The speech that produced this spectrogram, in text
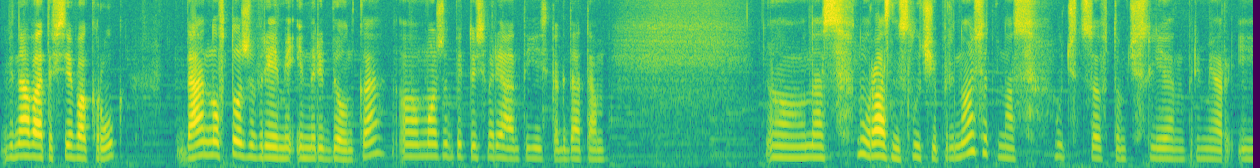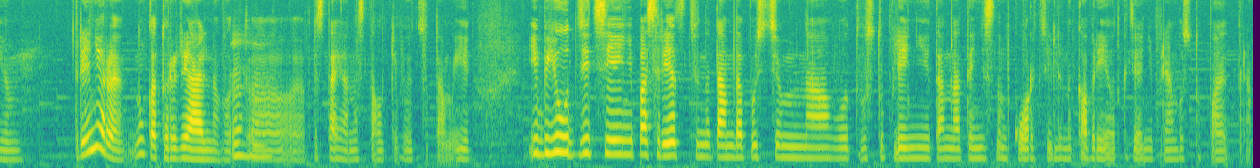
Виноваты все вокруг, да, но в то же время и на ребенка может быть, то есть варианты есть, когда там э, у нас, ну, разные случаи приносят, у нас учатся в том числе, например, и тренеры, ну, которые реально вот э, постоянно сталкиваются там и и бьют детей непосредственно там, допустим, на вот выступлении там на теннисном корте или на ковре, вот где они прям выступают, прям,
